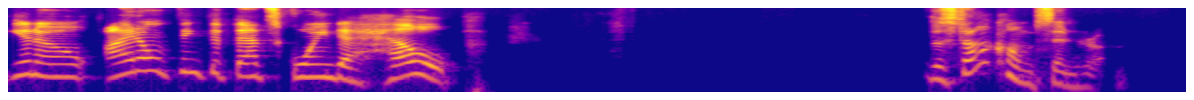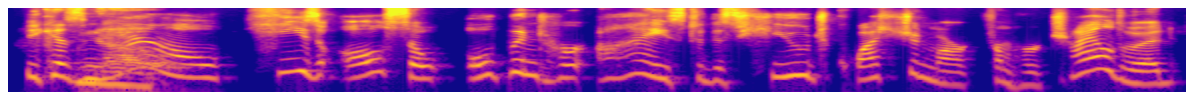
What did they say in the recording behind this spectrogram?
you know, I don't think that that's going to help the Stockholm syndrome because No. now he's also opened her eyes to this huge question mark from her childhood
